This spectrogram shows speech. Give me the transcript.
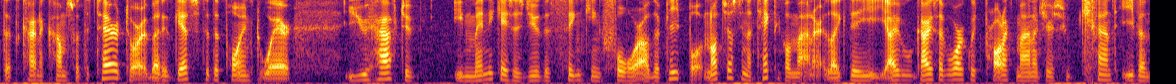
that kind of comes with the territory. But it gets to the point where you have to in many cases do the thinking for other people, not just in a technical manner. Like the I, guys I've worked with product managers who can't even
